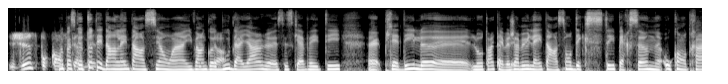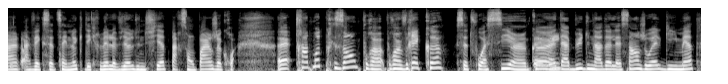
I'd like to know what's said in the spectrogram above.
juste pour qu'on Parce que tout est dans l'intention. Hein. Yvan Godbout, d'ailleurs, euh, c'est ce qui avait été euh, plaidé, là, euh, l'auteur qui avait jamais eu l'intention d'exciter personne. Au contraire, avec cette scène-là qui décrivait le viol d'une fillette par son père, je crois. 30 mois de prison pour un, pour un vrai cas, cette fois-ci, un ben cas d'abus d'une adolescente, Joël Guillemette,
